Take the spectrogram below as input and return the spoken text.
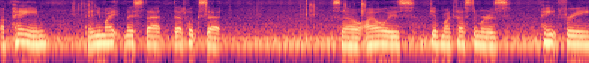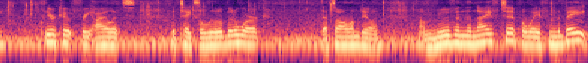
a, a pain and you might miss that, that hook set. So I always give my customers paint-free, clear coat-free eyelets. It takes a little bit of work. That's all I'm doing. I'm moving the knife tip away from the bait.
